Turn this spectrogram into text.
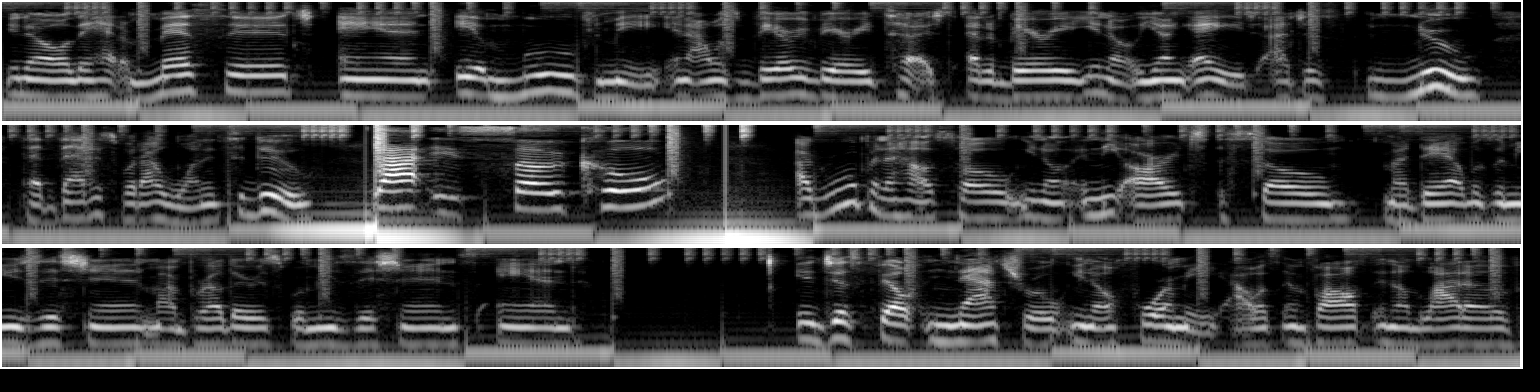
You know, they had a message and it moved me. And I was very, very touched at a very, you know, young age. I just knew that that is what I wanted to do. That is so cool. I grew up in a household, you know, in the arts. So my dad was a musician, my brothers were musicians, and it just felt natural, you know, for me. I was involved in a lot of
